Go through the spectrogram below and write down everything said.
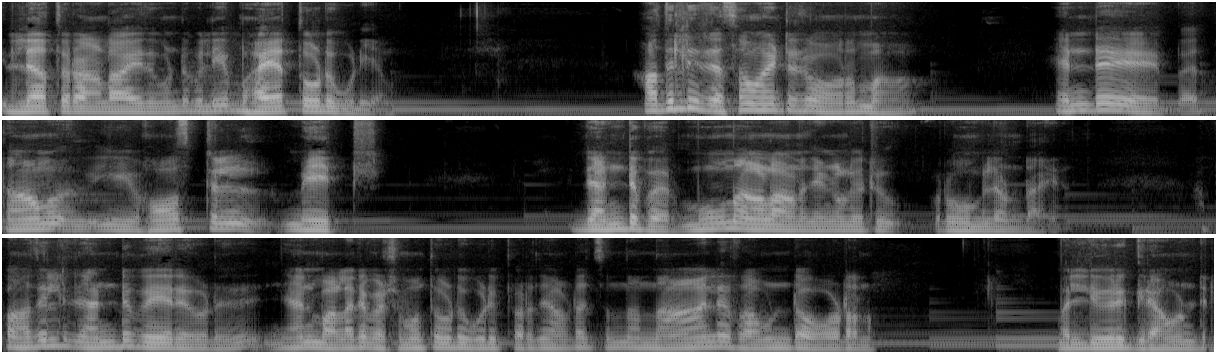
ഇല്ലാത്ത ഒരാളായതുകൊണ്ട് വലിയ ഭയത്തോട് കൂടിയാണ്. അതിൽ രസമായിട്ടൊരു ഓർമ്മ എന്റെ താമ ഈ ഹോസ്റ്റൽ മേറ്റ് രണ്ട് പേർ മൂന്നാളാണ് ഞങ്ങളൊരു റൂമിലുണ്ടായത്. അപ്പോൾ അതിൽ രണ്ട് പേരോട് ഞാൻ വളരെ വിഷമത്തോടു കൂടി പറഞ്ഞു അവിടെ ചെന്ന് നാല് റൗണ്ട് ഓടണം. വലിയൊരു ഗ്രൗണ്ടിൽ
